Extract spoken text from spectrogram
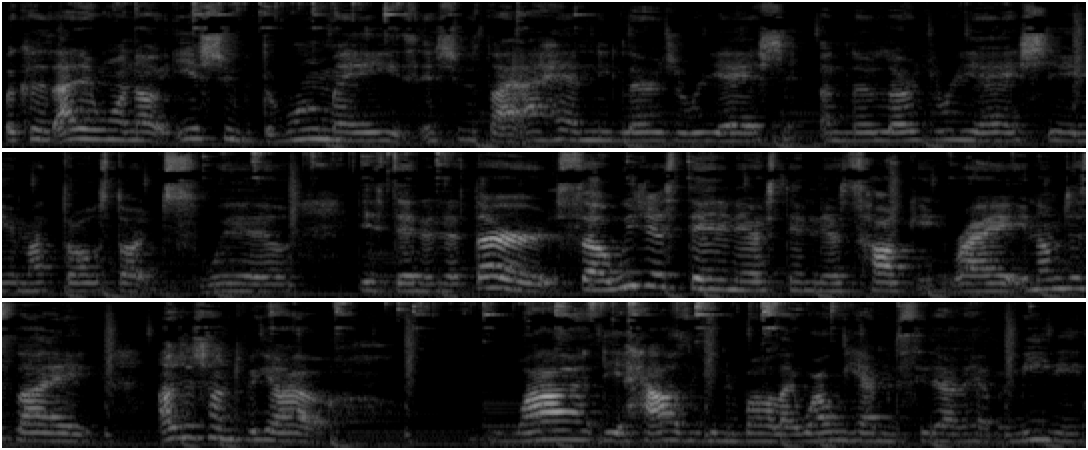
because I didn't want no issue with the roommates. And she was like, I had an allergic reaction, an allergic reaction. My throat started to swell, this, that, and the third. So we just standing there, standing there talking, right? And I'm just like, I'm just trying to figure out why did housing get involved? Like, why we having to sit down and have a meeting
